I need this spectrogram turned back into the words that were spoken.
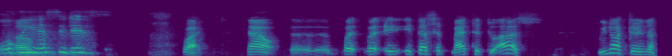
Oh, Um, yes, it is. right? Now, uh, but but it, it doesn't matter to us. We're not going to.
